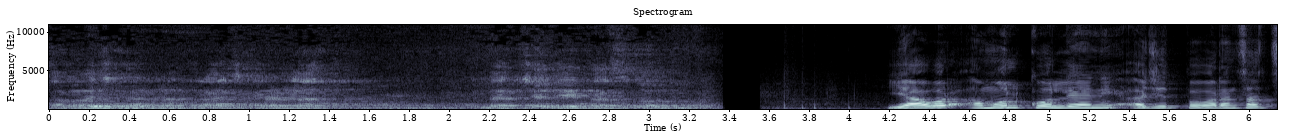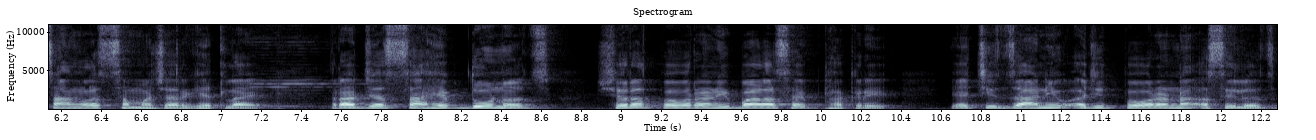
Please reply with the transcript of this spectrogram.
समाजकारणात राजकारणात लक्ष देत असतो. यावर अमोल कोल्हे यांनी अजित पवारांचा चांगलाच समाचार घेतला आहे राज्यात साहेब दोनच शरद पवार आणि बाळासाहेब ठाकरे. याची जाणीव अजित पवारांना असेलच.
